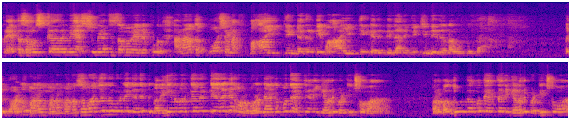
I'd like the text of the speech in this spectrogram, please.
ప్రేత సంస్కారమే అశ్వమేధ సమమైనప్పుడు అనాథ పోషణ మహాయజ్ఞం కదండి మహాయజ్ఞం కదండి దాన్ని మించింది ఏదైనా ఉంటుందా? మరి వాళ్ళు మనం మన మన సమాజంలో వాళ్ళే కదండి బలహీన వర్గాలంటే అలాగా మన గుణం కాకపోతే అంతే నీకు ఎవరిని పట్టించుకోవా? మన బంధువులు కాకపోతే ఎంత నీకు ఎవరిని పట్టించుకోవా?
